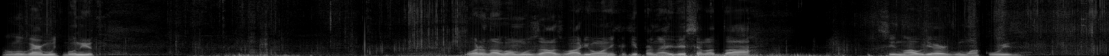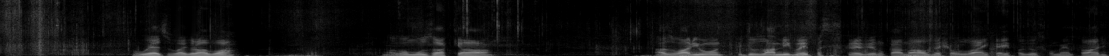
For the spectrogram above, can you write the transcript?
É um lugar muito bonito. Agora nós vamos usar as variônicas aqui para nós ver se ela dá sinal de alguma coisa. O Edson vai gravar. Nós vamos usar aqui a, as variônicas. Pedir os amigos aí para se inscrever no canal, deixar o like aí, fazer os comentários.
